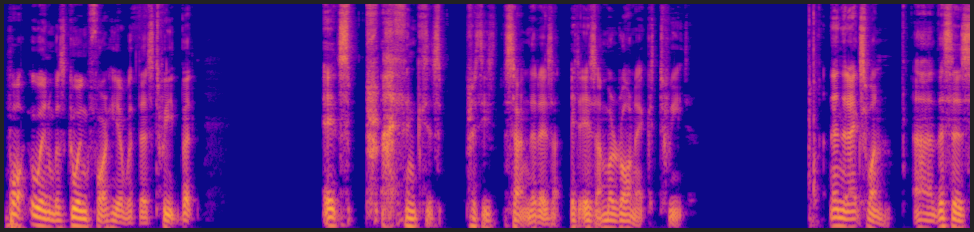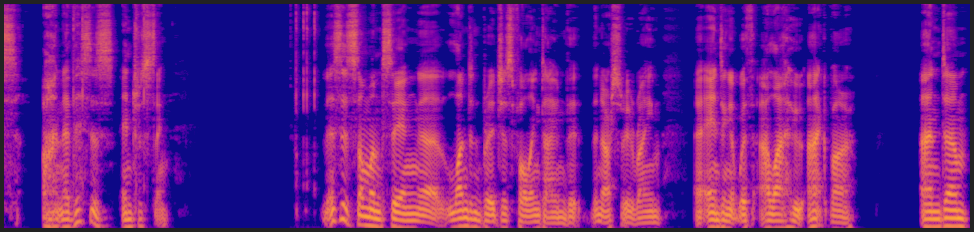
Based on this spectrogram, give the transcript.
what Owen was going for here with this tweet, but it's, I think it's pretty certain that it is, it is a moronic tweet. Then the next one. Uh, this is, oh, now this is interesting. This is someone saying uh, London Bridge is falling down, the, the nursery rhyme, uh, ending it with Allahu Akbar. And um,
